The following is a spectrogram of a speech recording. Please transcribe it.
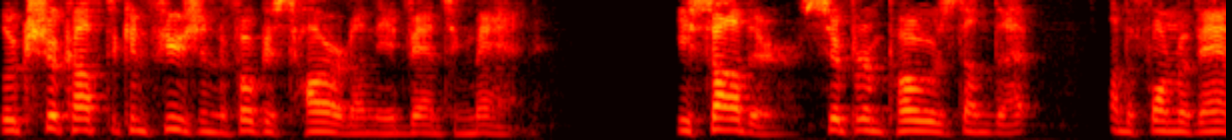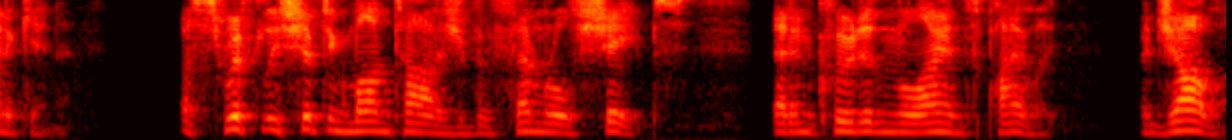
Luke shook off the confusion and focused hard on the advancing man. He saw there, superimposed on the on the form of Anakin, a swiftly shifting montage of ephemeral shapes that included an Alliance pilot, a Jawa,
